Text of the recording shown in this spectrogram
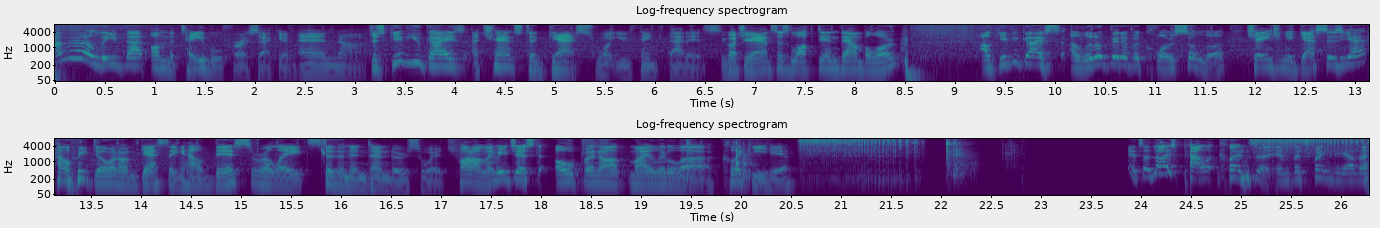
I'm gonna leave that on the table for a second and uh, just give you guys a chance to guess what you think that is. You got your answers locked in down below? I'll give you guys a little bit of a closer look. Changing your guesses yet? How we doing on guessing how this relates to the Nintendo Switch? Hold on, let me just open up my little uh, clicky here. It's a nice palate cleanser in between the other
